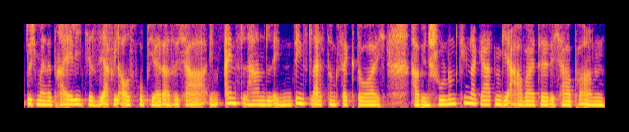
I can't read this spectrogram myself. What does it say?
durch meine Dreierlinie sehr viel ausprobiert. Also ich habe im Einzelhandel, im Dienstleistungssektor, ich habe in Schulen und Kindergärten gearbeitet, ich habe ähm,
